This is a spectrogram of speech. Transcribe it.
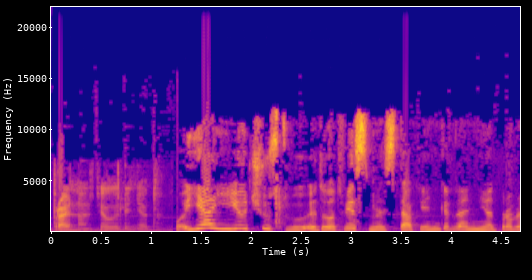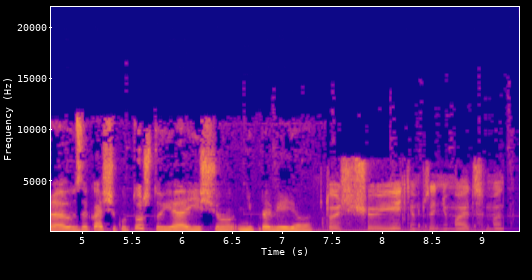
Правильно он сделал или нет? Я ее чувствую, эту ответственность так. Я никогда не отправляю заказчику то, что я еще не проверила. То есть еще и этим занимается менеджер.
